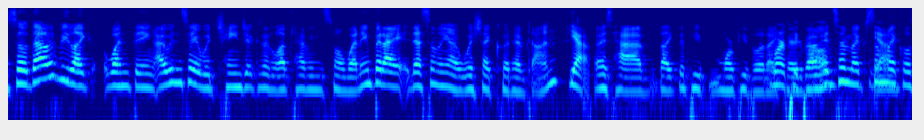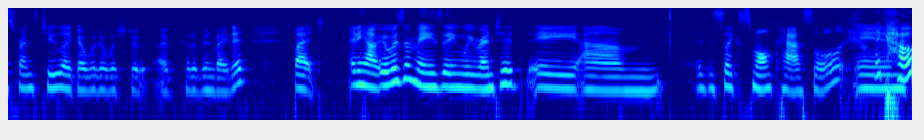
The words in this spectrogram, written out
so that would be like one thing. I wouldn't say I would change it because I loved having the small wedding, but I that's something I wish I could have done. Yeah. I was have like the people more people that More I cared about, people. and some like some of my close friends too. Like I would have wished to I could have invited, but anyhow, it was amazing. We rented a um this like small castle in Like how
